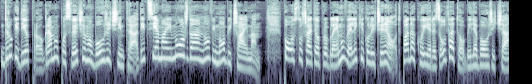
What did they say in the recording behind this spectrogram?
Drugi dio programa posvećujemo božićnim tradicijama i možda novim običajima. Poslušajte o problemu velike količine otpada koji je rezultat obilja Božića,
